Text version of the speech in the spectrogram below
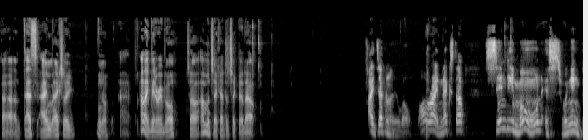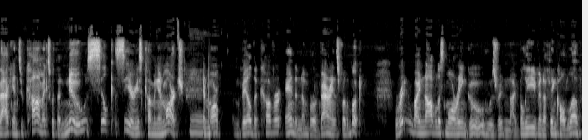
Uh, that's I'm actually, you know, I, I like Beta Ray Bill, so I'm gonna check have to check that out. I definitely will. All right, next up, Cindy Moon is swinging back into comics with a new Silk series coming in March, and Marvel unveiled the cover and a number of variants for the book. Written by novelist Maurene Goo, who's written, I believe, in a thing called Love.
